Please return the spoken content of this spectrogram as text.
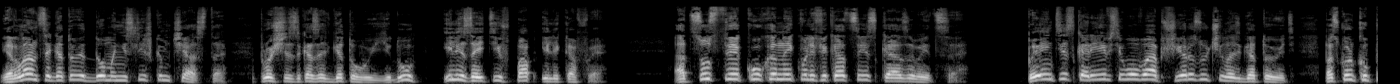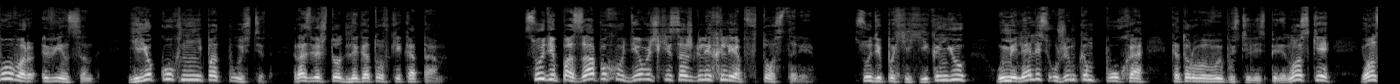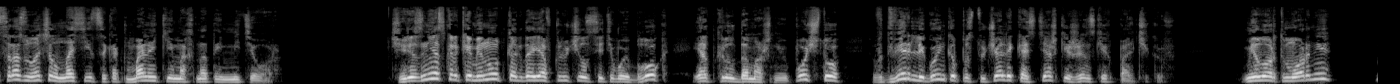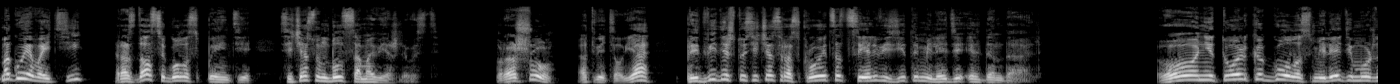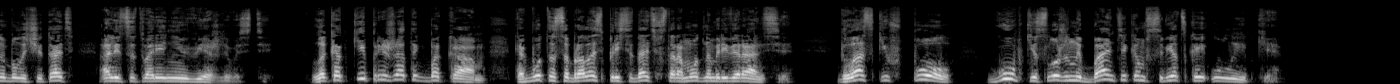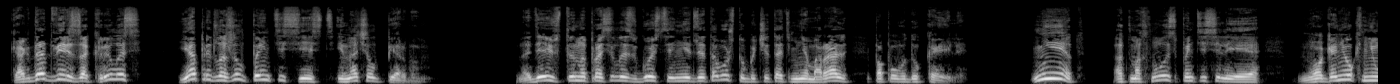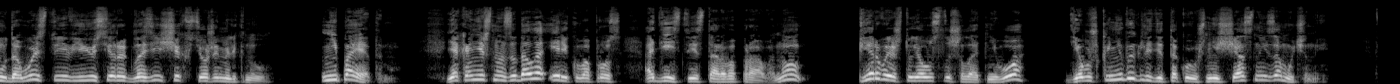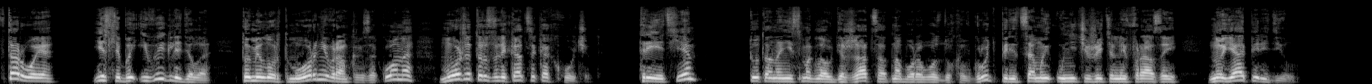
Ирландцы готовят дома не слишком часто, проще заказать готовую еду или зайти в паб или кафе. Отсутствие кухонной квалификации сказывается. Пенти, скорее всего, вообще разучилась готовить, поскольку повар Винсент ее кухни не подпустит, разве что для готовки котам. Судя по запаху, девочки сожгли хлеб в тостере. Судя по хихиканью, умилялись ужимком пуха, которого выпустили из переноски, и он сразу начал носиться, как маленький мохнатый метеор. Через несколько минут, когда я включил сетевой блок и открыл домашнюю почту, в дверь легонько постучали костяшки женских пальчиков. «Милорд Морни, могу я войти?» — раздался голос Пенти. Сейчас он был сама вежливость. «Прошу», — ответил я, предвидя, что сейчас раскроется цель визита Миледи Эльдендааль. О, не только голос Миледи можно было считать олицетворением вежливости. Локотки прижаты к бокам, как будто собралась приседать в старомодном реверансе. Глазки в пол, губки сложены бантиком в светской улыбке. Когда дверь закрылась, я предложил Пенти сесть и начал первым. «Надеюсь, ты напросилась в гости не для того, чтобы читать мне мораль по поводу Кейли?» «Нет», — отмахнулась Пантиселея, но огонек неудовольствия в ее серых глазищах все же мелькнул. Не поэтому. Я, конечно, задала Эрику вопрос о действии старого права, но первое, что я услышала от него, девушка не выглядит такой уж несчастной и замученной. Второе, если бы и выглядела, то милорд Морни в рамках закона может развлекаться как хочет. Третье, тут она не смогла удержаться от набора воздуха в грудь перед самой уничижительной фразой, но я опередил.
